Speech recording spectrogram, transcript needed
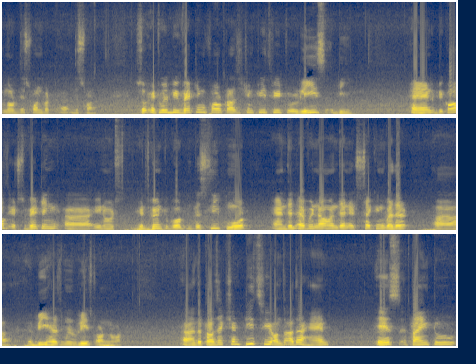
not this one, but uh, this one. So it will be waiting for transaction T3 to release B and because it's waiting uh, you know it's it's going to go into sleep mode and then every now and then it's checking whether uh, B has been released or not. The transaction T3 on the other hand is trying to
